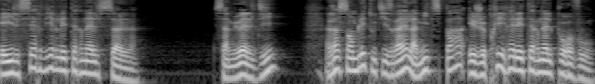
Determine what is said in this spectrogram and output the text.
et ils servirent l'Éternel seul. Samuel dit, Rassemblez tout Israël à Mitzpah, et je prierai l'Éternel pour vous.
